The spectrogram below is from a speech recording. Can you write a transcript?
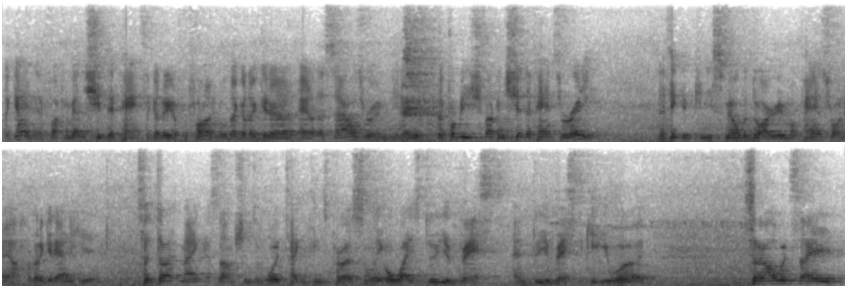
Again, they're fucking about to shit their pants, they gotta get off the phone, or they gotta get out, out of the sales room, you know? They, they probably fucking shit their pants already. They're thinking, can you smell the diarrhea in my pants right now? I've gotta get out of here. So don't make assumptions, avoid taking things personally, always do your best and do your best to keep your word. So I would say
